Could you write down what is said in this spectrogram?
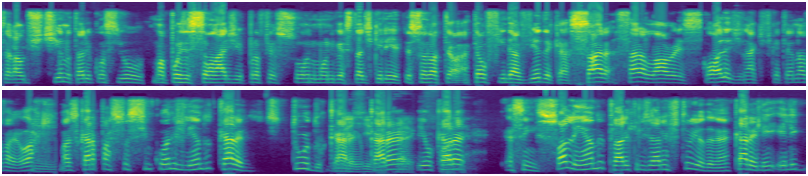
Será o destino, tal, ele conseguiu uma posição lá de professor numa universidade que ele lecionou até, até o fim da vida, que é a Sarah, Sarah Lawrence College, né, que fica até em Nova York. Hum. Mas o cara passou cinco anos lendo, cara, de tudo, cara. Imagina, o cara, cara e o cara assim, só lendo, claro que ele já era instruído, né? Cara, ele, ele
